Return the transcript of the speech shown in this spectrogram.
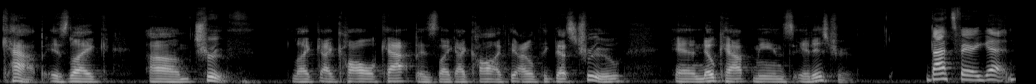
Cap is like um, truth. Like I call cap is like I call. I, th- I don't think that's true, and no cap means it is true. That's very good.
